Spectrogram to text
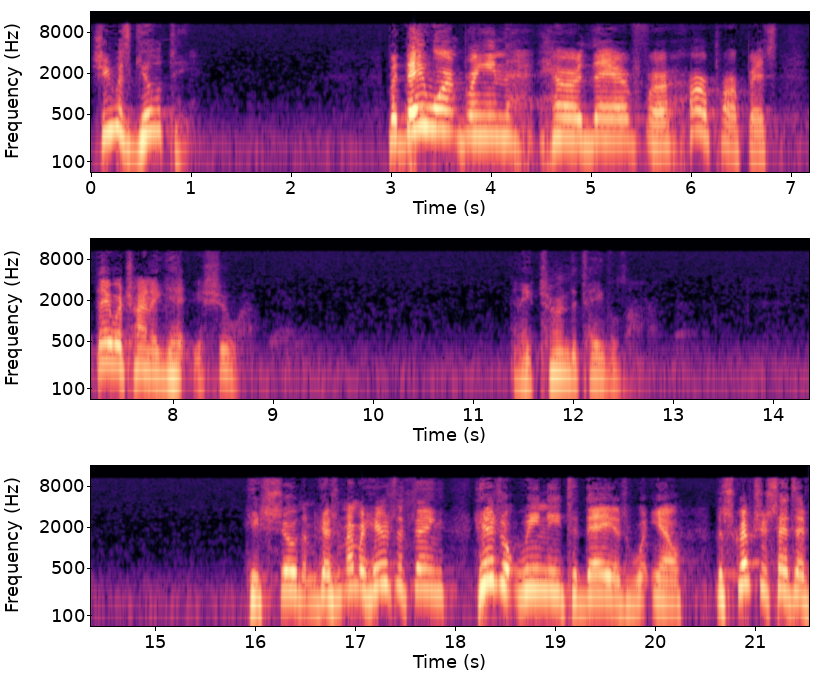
She was guilty. But they weren't bringing her there for her purpose. They were trying to get Yeshua. And he turned the tables on them. He showed them. Because remember, here's the thing. Here's what we need today is, what, you know, the scripture says if,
